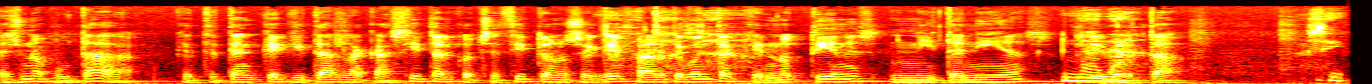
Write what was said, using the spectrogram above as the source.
es una putada que te tengan que quitar la casita, el cochecito, no sé qué, para darte cuenta que no tienes ni tenías Nada. libertad. Sí.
